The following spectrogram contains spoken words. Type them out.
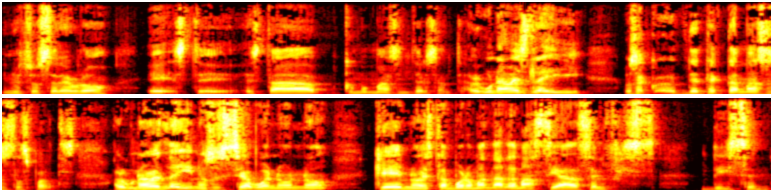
y nuestro cerebro este, está como más interesante. Alguna vez leí, o sea, detecta más estas partes. Alguna vez leí, no sé si sea bueno o no, que no es tan bueno mandar demasiadas selfies, dicen.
